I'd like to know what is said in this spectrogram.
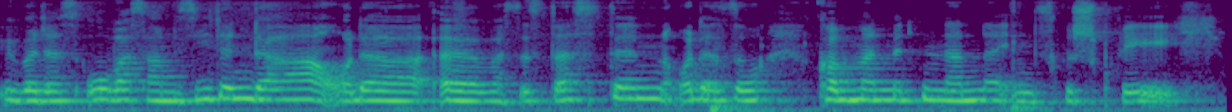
über das, oh, was haben Sie denn da oder äh, was ist das denn oder so, kommt man miteinander ins Gespräch.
